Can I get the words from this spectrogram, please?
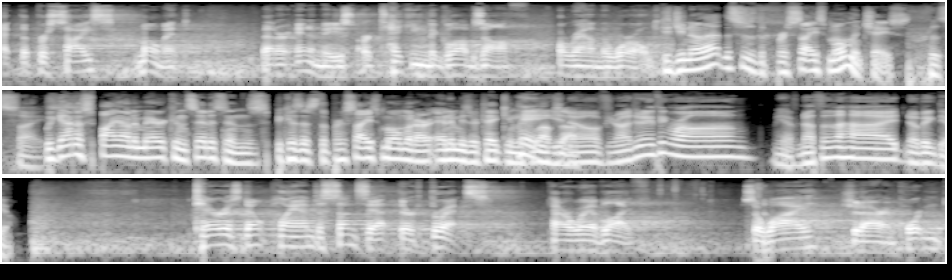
At the precise moment that our enemies are taking the gloves off around the world. Did you know that? This is the precise moment, Chase. Precise. We got to spy on American citizens because it's the precise moment our enemies are taking the Hey, gloves you off. know, if you're not doing anything wrong, you have nothing to hide, no big deal. Terrorists don't plan to sunset their threats to our way of life. So why should our important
